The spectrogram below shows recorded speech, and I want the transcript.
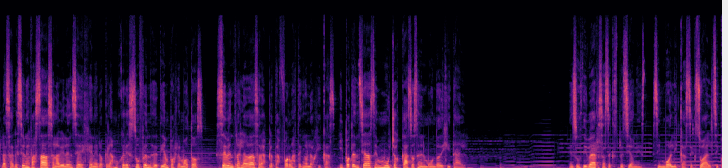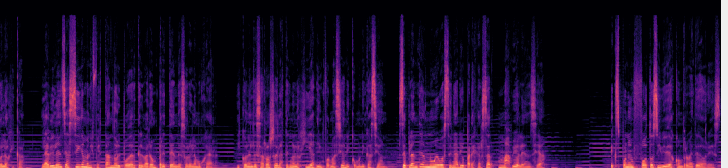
Las agresiones basadas en la violencia de género que las mujeres sufren desde tiempos remotos se ven trasladadas a las plataformas tecnológicas y potenciadas en muchos casos en el mundo digital. En sus diversas expresiones, simbólica, sexual, psicológica, la violencia sigue manifestando el poder que el varón pretende sobre la mujer, y con el desarrollo de las tecnologías de información y comunicación, se plantea un nuevo escenario para ejercer más violencia. Exponen fotos y videos comprometedores,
